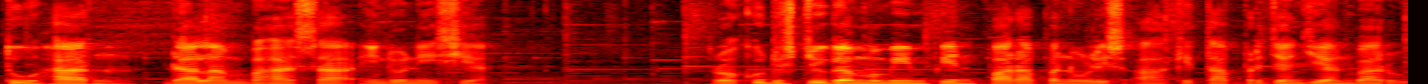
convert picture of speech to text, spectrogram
Tuhan dalam bahasa Indonesia. Roh Kudus juga memimpin para penulis Alkitab Perjanjian Baru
